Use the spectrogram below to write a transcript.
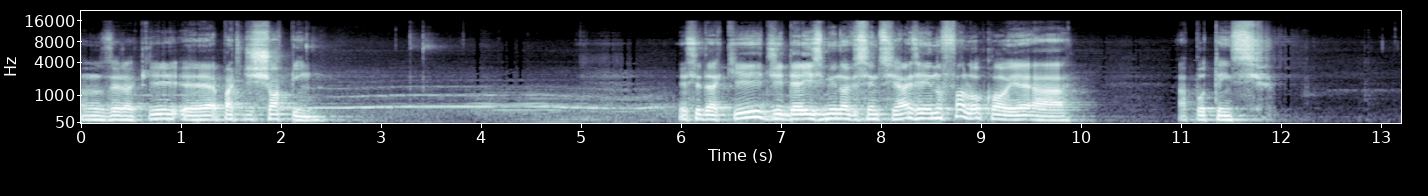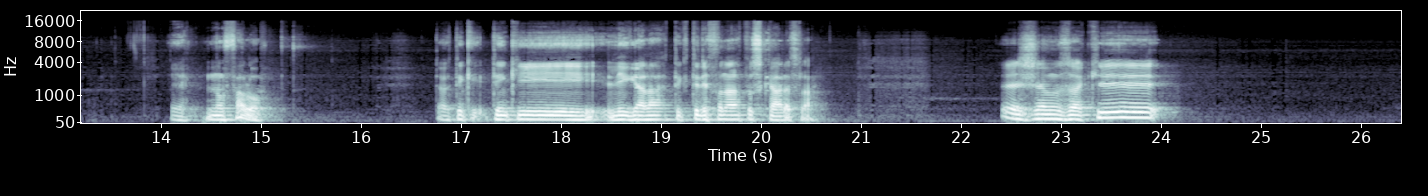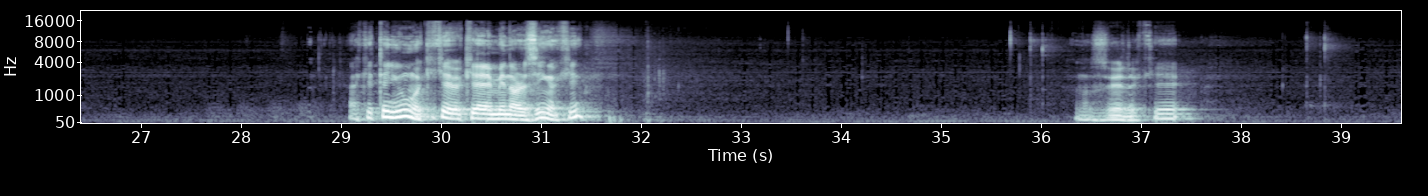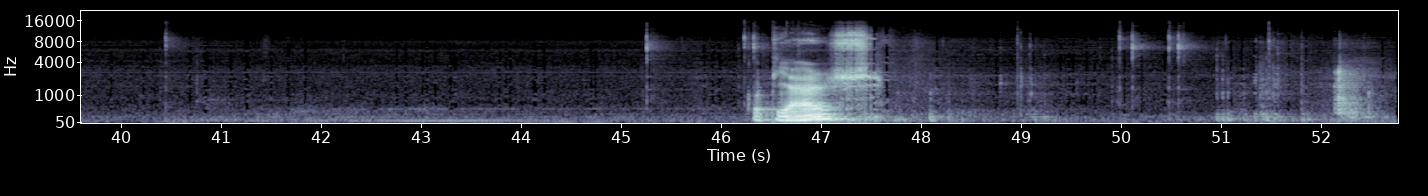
Vamos ver aqui. É a parte de shopping. Esse daqui de 10.900 reais, ele não falou qual é a, a potência. É, não falou. Então tem que, tem que ligar lá, tem que telefonar para os caras lá. Vejamos aqui. Aqui tem um aqui que é, que é menorzinho aqui. Vamos ver aqui. Copiar.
